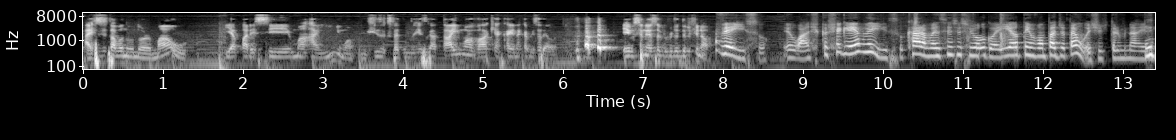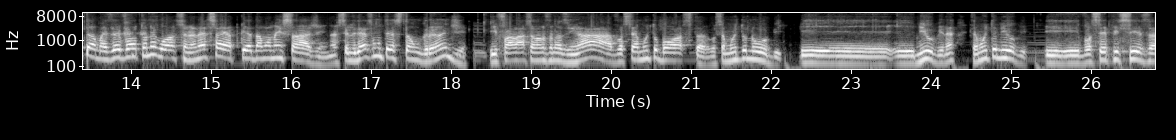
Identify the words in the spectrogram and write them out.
Aí se você tava no normal, ia aparecer uma rainha, uma princesa que você tá tentando resgatar e uma vaca ia cair na cabeça dela. e aí você não ia saber o verdadeiro final. ver isso. Eu acho que eu cheguei a ver isso. Cara, mas esse jogo aí eu tenho vontade até hoje de terminar ele. Então, mas aí volta o negócio, né? Nessa época ia dar uma mensagem, né? Se ele desse um textão grande e falasse lá no finalzinho, ah, você é muito bosta, você é muito noob, e, e noob, né? Você é muito noob, e você precisa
